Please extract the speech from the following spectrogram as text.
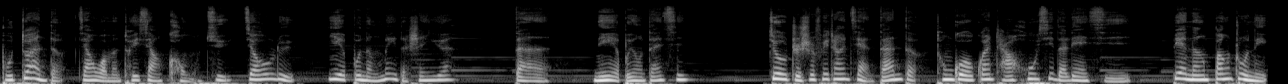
不断的将我们推向恐惧、焦虑、夜不能寐的深渊。但你也不用担心，就只是非常简单的，通过观察呼吸的练习，便能帮助你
